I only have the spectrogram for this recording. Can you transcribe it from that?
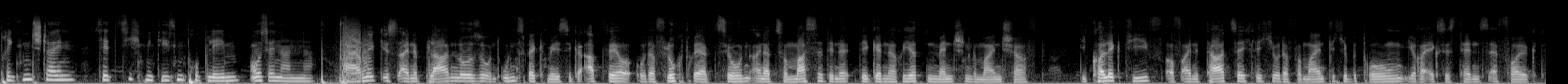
Brickenstein setzt sich mit diesem Problem auseinander. Panik ist eine planlose und unzweckmäßige Abwehr- oder Fluchtreaktion einer zur Masse degenerierten Menschengemeinschaft, die kollektiv auf eine tatsächliche oder vermeintliche Bedrohung ihrer Existenz erfolgt.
